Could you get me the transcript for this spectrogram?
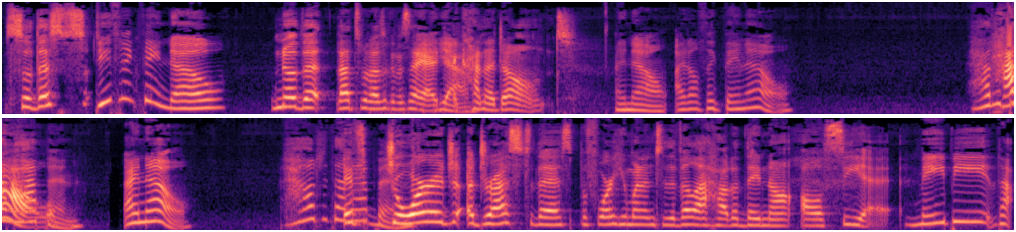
So this Do you think they know? no that that's what I was gonna say. I, Yeah. I kind of don't. I know. I don't think they know. How did How? that happen? I know. How did that If happen? George addressed this before he went into the villa, how did they not all see it? maybe the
